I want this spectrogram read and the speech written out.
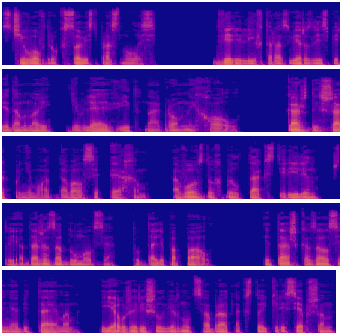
С чего вдруг совесть проснулась? Двери лифта разверзлись передо мной, являя вид на огромный холл. Каждый шаг по нему отдавался эхом, а воздух был так стерилен, что я даже задумался, туда ли попал. Этаж казался необитаемым, и я уже решил вернуться обратно к стойке ресепшн,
